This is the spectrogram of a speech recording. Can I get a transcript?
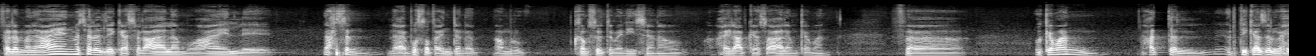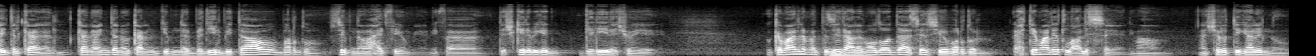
فلما عاين مثلا لكاس العالم وعاين لاحسن لاعب وسط عندنا عمره 85 سنة وحيلعب كأس عالم كمان. ف وكمان حتى الارتكاز الوحيد اللي كان- عندنا وكان جبنا البديل بتاعه برضه سيبنا واحد فيهم يعني. فالتشكيلة بقت قليلة شوية. وكمان لما تزيد على الموضوع ده أسينسيو برضه احتمال يطلع لسه يعني. ما أنشيلوتي قال إنه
